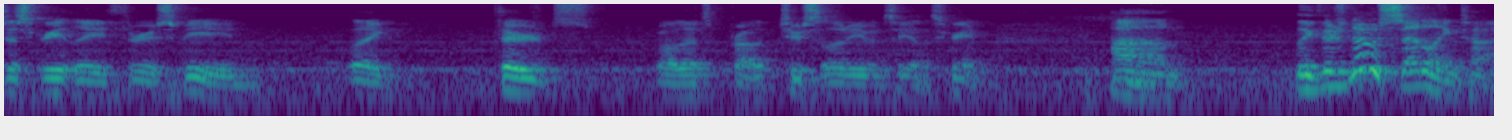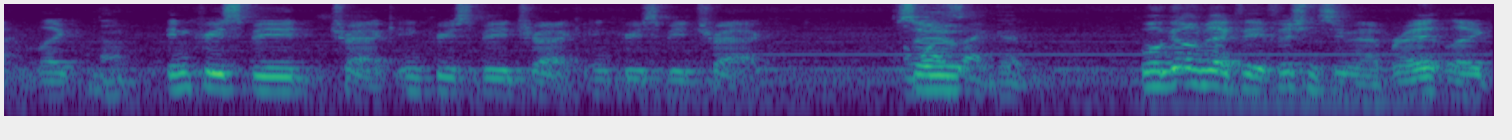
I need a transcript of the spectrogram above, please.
discretely through speed, like there's well that's probably too slow to even see on the screen. Um, like there's no settling time. Like No. increase speed, track, increase speed, track, increase speed, track. So why is that good? well, going back to the efficiency map, right? Like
